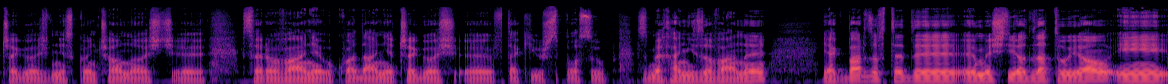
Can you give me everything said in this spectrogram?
czegoś w nieskończoność, kserowanie, układanie czegoś w taki już sposób zmechanizowany jak bardzo wtedy y, myśli odlatują i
